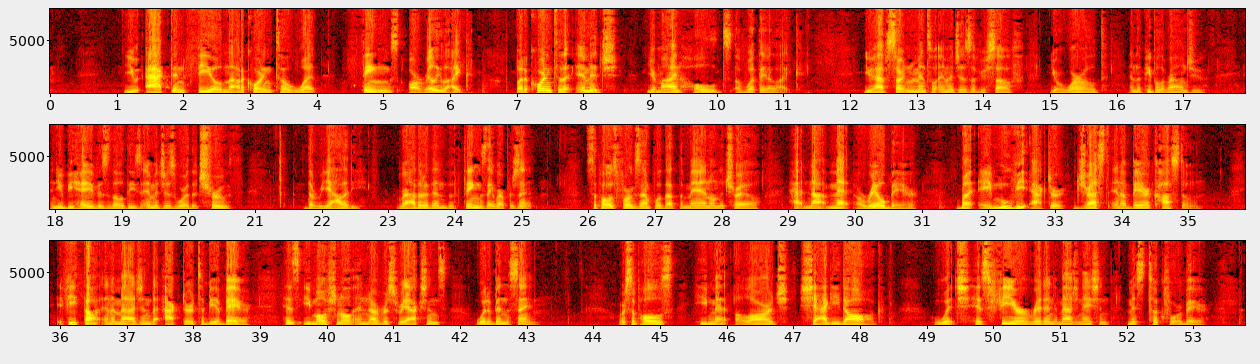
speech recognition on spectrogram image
You act and feel not according to what things are really like, but according to the image your mind holds of what they are like. You have certain mental images of yourself, your world, and the people around you and you behave as though these images were the truth, the reality, rather than the things they represent. Suppose, for example, that the man on the trail had not met a real bear, but a movie actor dressed in a bear costume. If he thought and imagined the actor to be a bear, his emotional and nervous reactions would have been the same. Or suppose he met a large shaggy dog, which his fear-ridden imagination mistook for a bear.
